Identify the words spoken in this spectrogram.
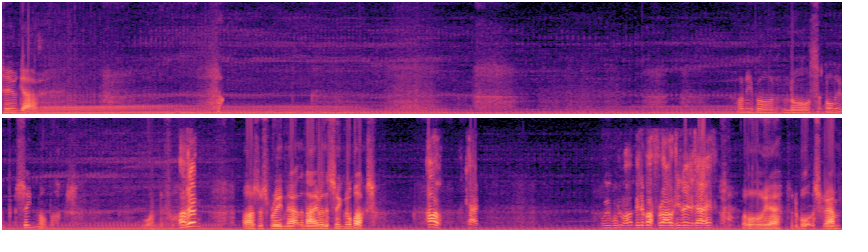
to go. Honeybourne North Loop signal box. Wonderful. Pardon? I was just reading out the name of the signal box. Oh, okay. We wouldn't like a bit of off-roading here, Dave. Oh yeah, should have bought the scram.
